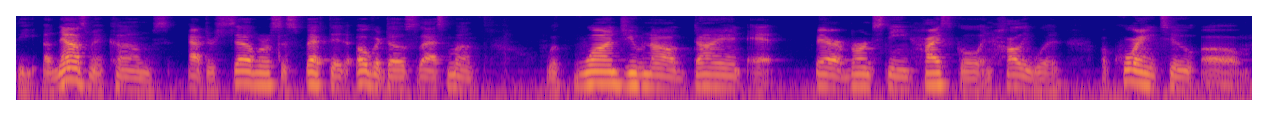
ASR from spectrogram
The announcement comes after several suspected overdose last month, with one juvenile dying at Barrett Bernstein High School in Hollywood, according to um,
